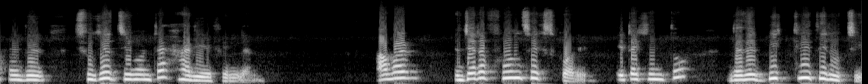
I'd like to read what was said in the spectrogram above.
আপনাদের সুখের জীবনটা হারিয়ে ফেললেন আবার যারা ফোন সেক্স করে এটা কিন্তু যাদের বিকৃতি রুচি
